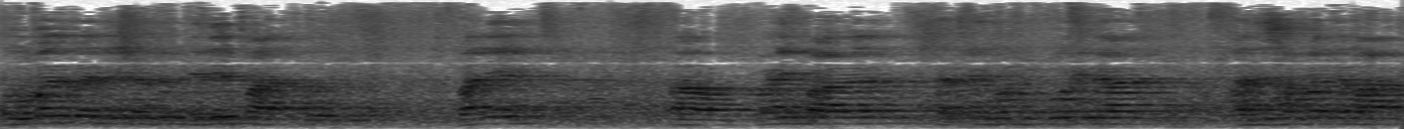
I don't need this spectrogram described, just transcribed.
ஒவ்வொருவரிடமும் எதிர்பார்ப்பு. வரைய ஆஹ், பணிப்பாளர் சற்று முன் கூறினார் அது சம்பந்தமாக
